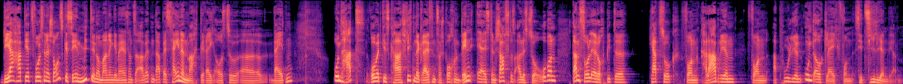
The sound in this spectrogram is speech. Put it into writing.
der hat jetzt wohl seine Chance gesehen, mit den Normannen gemeinsam zu arbeiten, dabei seinen Machtbereich auszuweiten und hat Robert Giscard schlicht und ergreifend versprochen, wenn er es denn schafft, das alles zu erobern, dann soll er doch bitte Herzog von Kalabrien, von Apulien und auch gleich von Sizilien werden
